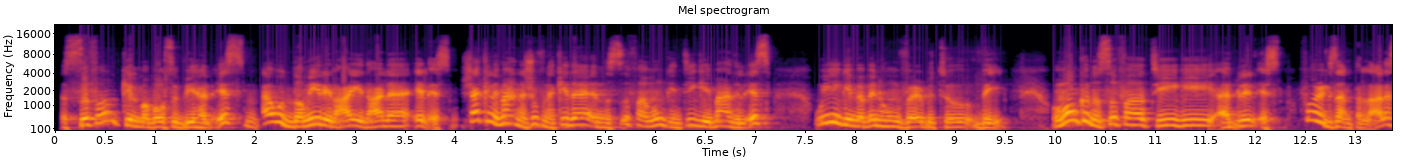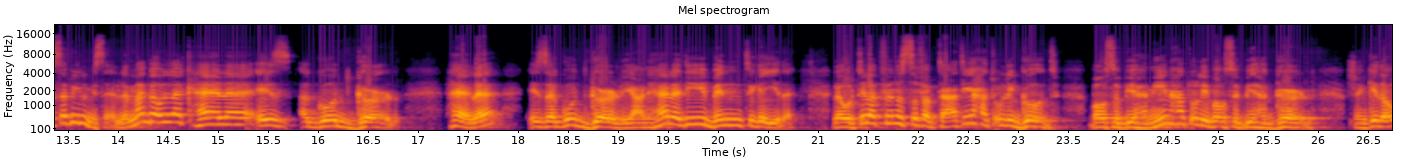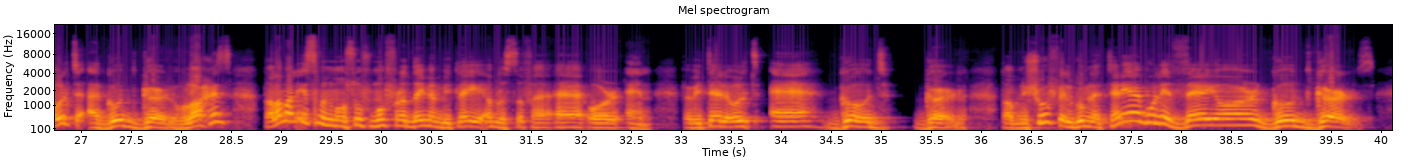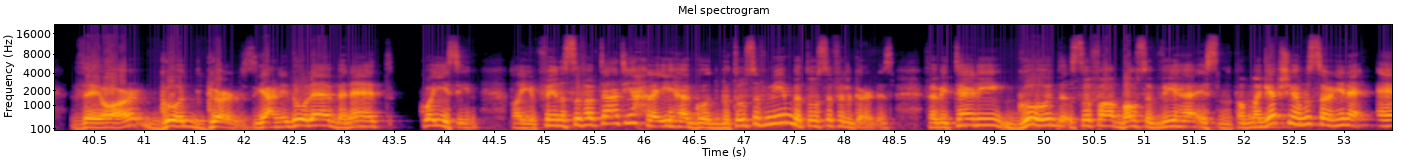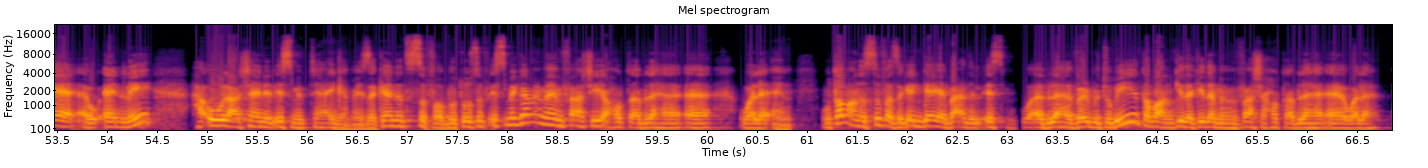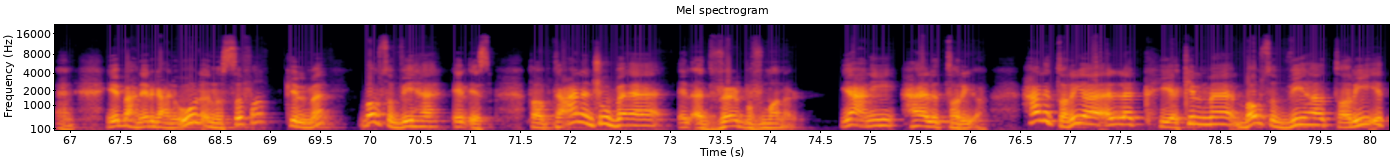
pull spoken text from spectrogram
الصفة كلمة بوصف بيها الاسم أو الضمير العايد على الاسم. شكل ما إحنا شفنا كده إن الصفة ممكن تيجي بعد الاسم ويجي ما بينهم verb to be. وممكن الصفة تيجي قبل الاسم. For example على سبيل المثال لما أجي أقول لك هالة is a good girl هالة is a good girl يعني هالة دي بنت جيدة. لو قلت لك فين الصفة بتاعتي هتقول لي good. بوصف بيها مين؟ هتقول لي بوصف بيها girl. عشان كده قلت a good girl. ولاحظ طالما الاسم الموصوف مفرد دايما بتلاقي قبل الصفة a or an فبالتالي قلت a good girl. طب نشوف الجملة التانية بيقول لي they are good girls. They are good girls. يعني دول بنات كويسين. طيب فين الصفة بتاعتي؟ هلاقيها good. بتوصف مين؟ بتوصف الجيرلز فبالتالي good صفة بوصف فيها اسم. طب ما جابش يا مستر هنا a أو ان ليه؟ هقول عشان الاسم بتاعي جمع. إذا كانت الصفة بتوصف اسم جمع ما ينفعش أحط قبلها a ولا ان وطبعا الصفة إذا جت جاية بعد الاسم وقبلها verb to be طبعا كده كده ما ينفعش أحط قبلها a ولا ان يبقى هنرجع نقول إن الصفة كلمة بوصف بيها الاسم. طب تعال نشوف بقى ال adverb of manner يعني حال الطريقة. حال الطريقة قال لك هي كلمة بوصف بيها طريقة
